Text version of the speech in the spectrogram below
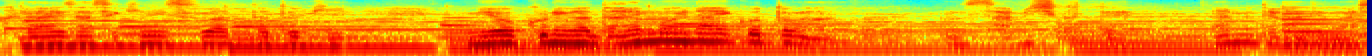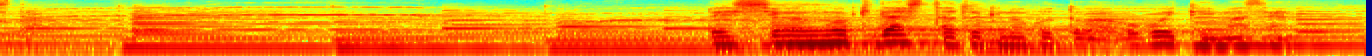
暗い座席に座った時見送りが誰もいないことが寂しくて涙が出ました。列車が動き出した時のことは覚えていません。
